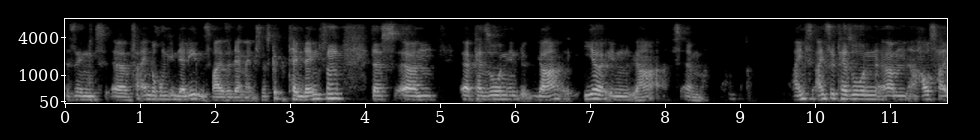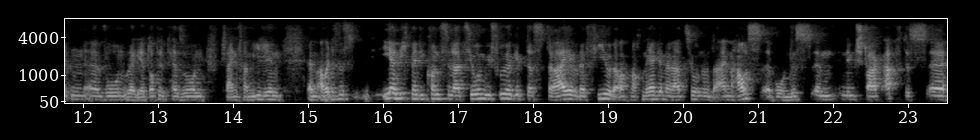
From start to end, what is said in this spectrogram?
sind äh, Veränderungen in der Lebensweise der Menschen. Es gibt Tendenzen, dass ähm, äh, Personen in, ja, eher in ja, ähm, Einzelpersonen ähm, Haushalten äh, wohnen oder eher Doppelpersonen, kleine Familien. Ähm, aber das ist eher nicht mehr die Konstellation wie früher gibt, dass drei oder vier oder auch noch mehr Generationen unter einem Haus äh, wohnen. Das ähm, nimmt stark ab. Das äh,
